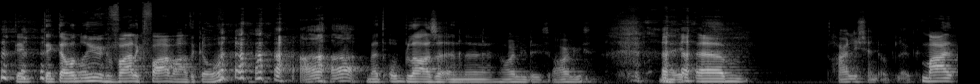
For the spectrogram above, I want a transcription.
Ik denk, denk dat we nu in gevaarlijk vaarwater komen. Met opblazen en eh Harley Harleys. Nee, ehm, Harleys zijn ook leuk. Maar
